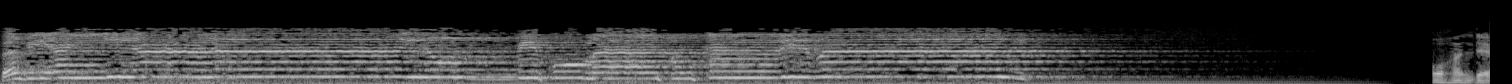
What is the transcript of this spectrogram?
فبأي آلاء ربكما تكذبان O halde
